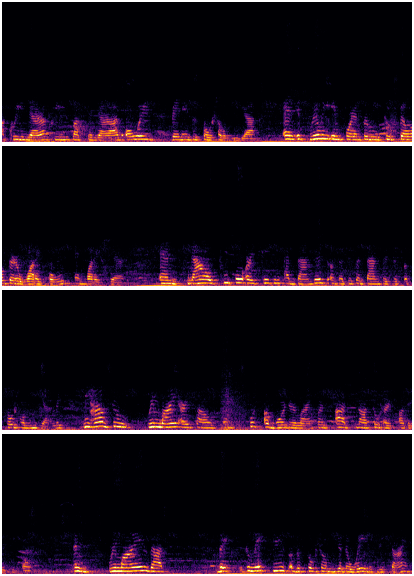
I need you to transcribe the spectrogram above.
a Queen Dara, Queen plus Quindera, I've always been into social media. And it's really important for me to filter what I post and what I share. And now people are taking advantage of the disadvantages of social media. Like we have to remind ourselves and put a borderline for us not to hurt other people. And remind that like to make use of the social media the way it is designed.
